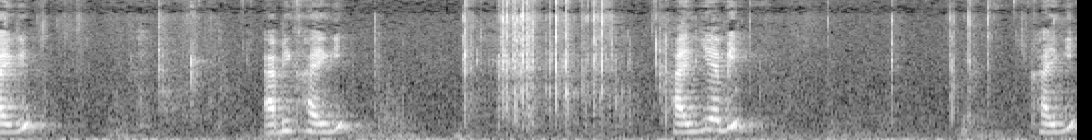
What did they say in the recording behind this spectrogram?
खाएगी? अभी खाएगी? खाएगी अभी? खाएगी?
